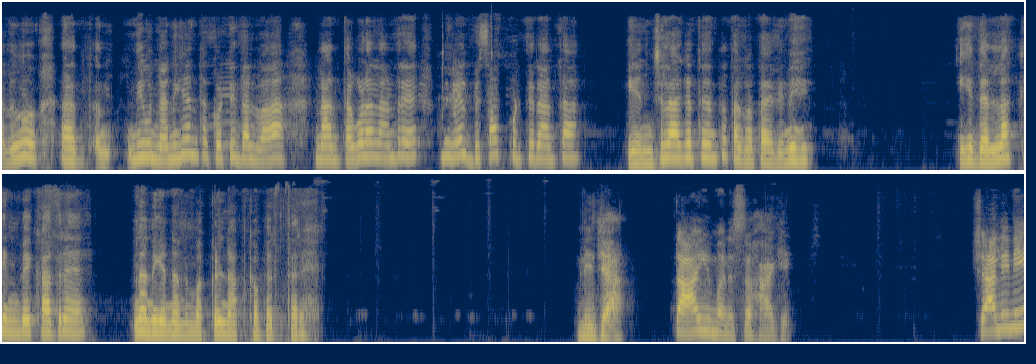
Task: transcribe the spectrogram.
ಅದು ನೀವು ನನಗೆ ಅಂತ ಕೊಟ್ಟಿದ್ದಲ್ವಾ? ನಾನು ತಗೊಳಲ್ಲ ಅಂದ್ರೆ ನೀವ್ ಹೇಳಿ ಬಿಸಾಕ್ಬಿಡ್ತೀರಾ ಅಂತ? ಎಂಜಲಾಗತ್ತೆ ಅಂತ ತಗೋತಾ ಇದ್ದೀನಿ. ಇದೆಲ್ಲ ತಿನ್ಬೇಕಾದ್ರೆ ನನಗೆ ನನ್ನ ಮಕ್ಕಳ ನಾಪ್ಕ ಬರ್ತಾರೆ. ನಿಜ. ತಾಯಿ ಮನಸ್ಸು ಹಾಗೆ. ಶಾಲಿನಿ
